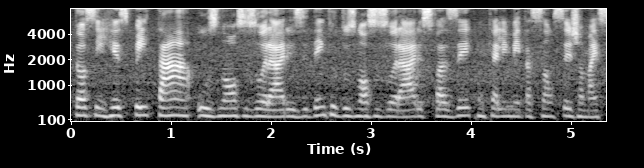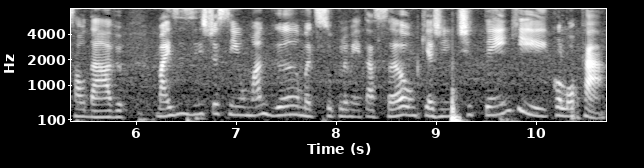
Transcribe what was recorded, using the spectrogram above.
Então, assim, respeitar os nossos horários e dentro dos nossos horários fazer com que a alimentação seja mais saudável. Mas existe, assim, uma gama de suplementação que a gente tem que colocar.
